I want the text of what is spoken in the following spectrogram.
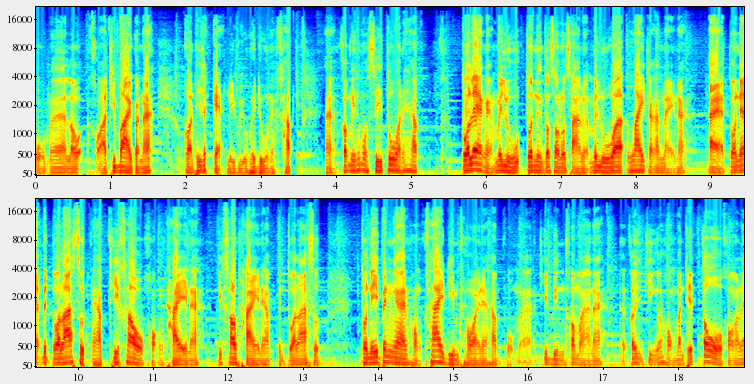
ผมอ่าเราขออธิบายก่อนนะ ก่อนที่จะแกะรีวิวให้ดูนะครับอ่าก็มีทั้งหมด 4 ตัวนะครับ ตัวแรกเนี่ยไม่รู้ตัว 1 ตัว 2 ตัว3เนี่ยไม่รู้ว่าไล่จากอันไหนนะ แต่ตัวเนี้ยเป็นตัวล่าสุดนะครับที่เข้าของไทยนะที่เข้าไทยนะครับเป็นตัวล่าสุด ตัวนี้เป็นงานของค่ายดีมทอยนะครับผมที่ดึงเข้ามานะก็จริงๆก็ของบันเทสโตของอะไร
